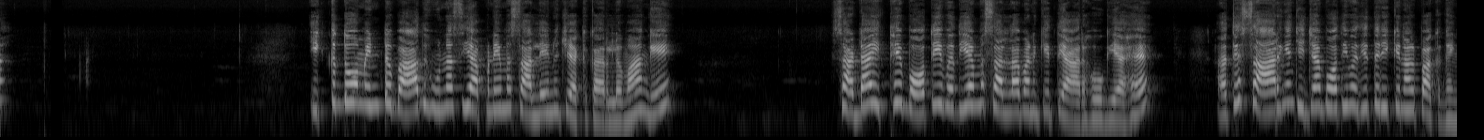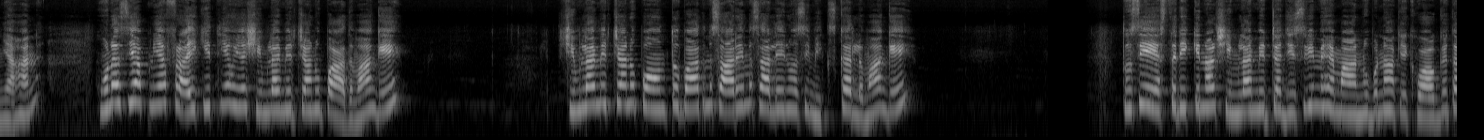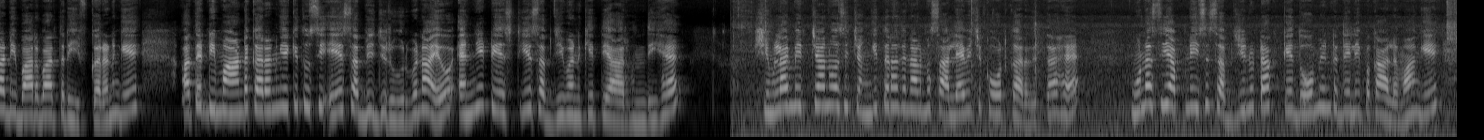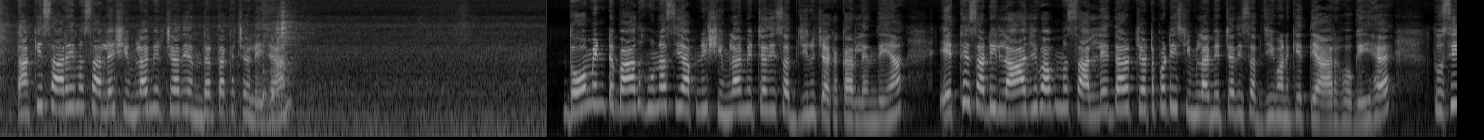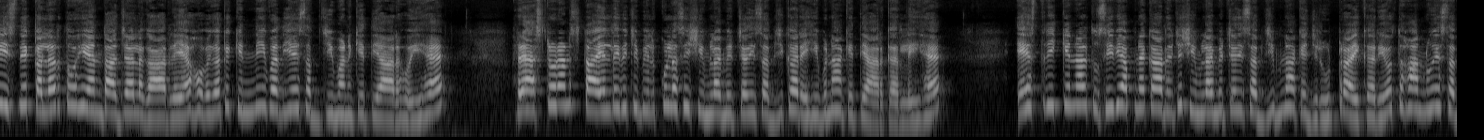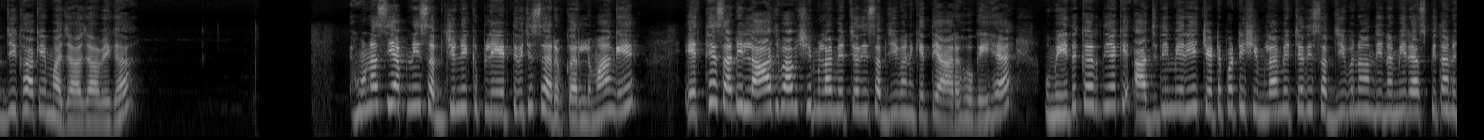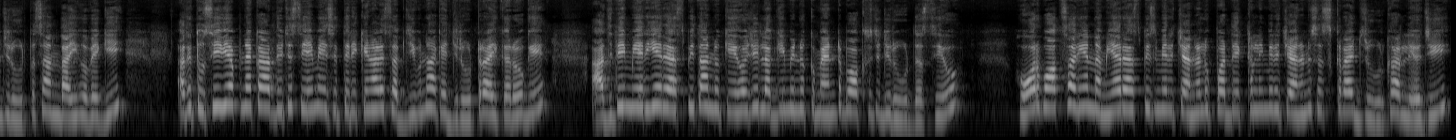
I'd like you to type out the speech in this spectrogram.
1-2 ਮਿੰਟ ਬਾਅਦ ਹੁਣ ਅਸੀਂ ਆਪਣੇ ਮਸਾਲੇ ਨੂੰ ਚੈੱਕ ਕਰ ਲਵਾਂਗੇ। ਸਾਡਾ ਇੱਥੇ ਬਹੁਤ ਹੀ ਵਧੀਆ ਮਸਾਲਾ ਬਣ ਕੇ ਤਿਆਰ ਹੋ ਗਿਆ ਹੈ ਅਤੇ ਸਾਰੀਆਂ ਚੀਜ਼ਾਂ ਬਹੁਤ ਹੀ ਵਧੀਆ ਤਰੀਕੇ ਨਾਲ ਪੱਕ ਗਈਆਂ ਹਨ। ਹੁਣ ਅਸੀਂ ਆਪਣੀਆਂ ਫਰਾਈ ਕੀਤੀਆਂ ਹੋਈਆਂ ਸ਼ਿਮਲਾ ਮਿਰਚਾਂ ਨੂੰ ਪਾ ਦੇਵਾਂਗੇ। ਸ਼ਿਮਲਾ ਮਿਰਚਾਂ ਨੂੰ ਪਾਉਣ ਤੋਂ ਬਾਅਦ ਸਾਰੇ ਮਸਾਲੇ ਨੂੰ ਅਸੀਂ ਮਿਕਸ ਕਰ ਲਵਾਂਗੇ। ਤੁਸੀਂ ਇਸ ਤਰੀਕੇ ਨਾਲ ਸ਼ਿਮਲਾ ਮਿਰਚਾਂ ਜਿਸ ਵੀ ਮਹਿਮਾਨ ਨੂੰ ਬਣਾ ਕੇ ਖਵਾਓਗੇ, ਤੁਹਾਡੀ ਬਾਰ-ਬਾਰ ਤਾਰੀਫ ਕਰਨਗੇ ਅਤੇ ਡਿਮਾਂਡ ਕਰਨਗੇ ਕਿ ਤੁਸੀਂ ਇਹ ਸਬਜ਼ੀ ਜ਼ਰੂਰ ਬਣਾਇਓ। ਇੰਨੀ ਟੇਸਟੀ ਇਹ ਸਬਜ਼ੀ ਬਣ ਕੇ ਤਿਆਰ ਹੁੰਦੀ ਹੈ। ਸ਼ਿਮਲਾ ਮਿਰਚਾਂ ਨੂੰ ਅਸੀਂ ਚੰਗੀ ਤਰ੍ਹਾਂ ਦੇ ਨਾਲ ਮਸਾਲਿਆਂ ਵਿੱਚ ਕੋਟ ਕਰ ਦਿੱਤਾ ਹੈ। ਹੁਣ ਅਸੀਂ ਆਪਣੀ ਇਸ ਸਬਜ਼ੀ ਨੂੰ ਢੱਕ ਕੇ 2 ਮਿੰਟ ਦੇ ਲਈ ਪਕਾ ਲਵਾਂਗੇ ਤਾਂ ਕਿ ਸਾਰੇ ਮਸਾਲੇ ਸ਼ਿਮਲਾ ਮਿਰਚਾਂ ਦੇ ਅੰਦਰ ਤੱਕ ਚਲੇ ਜਾਣ। 2 ਮਿੰਟ ਬਾਅਦ ਹੁਣ ਅਸੀਂ ਆਪਣੀ ਸ਼ਿਮਲਾ ਮਿਰਚਾਂ ਦੀ ਸਬਜ਼ੀ ਨੂੰ ਚੈੱਕ ਕਰ ਲੈਂਦੇ ਹਾਂ। ਇੱਥੇ ਸਾਡੀ ਲਾਜਵਾਬ ਮਸਾਲੇਦਾਰ ਚਟਪਟੀ ਸ਼ਿਮਲਾ ਮਿਰਚਾਂ ਦੀ ਸਬਜ਼ੀ ਬਣ ਕੇ ਤਿਆਰ ਹੋ ਗਈ ਹੈ। ਤੁਸੀਂ ਇਸ ਦੇ ਕਲਰ ਤੋਂ ਹੀ ਅੰਦਾਜ਼ਾ ਲਗਾ ਲਿਆ ਹੋਵੇਗਾ ਕਿ ਕਿੰਨੀ ਵਧੀਆ ਇਹ ਸਬਜ਼ੀ ਬਣ ਕੇ ਤਿਆਰ ਹੋਈ ਹੈ। ਰੈਸਟੋਰੈਂਟ ਸਟਾਈਲ ਦੇ ਵਿੱਚ ਬਿਲਕੁਲ ਅਸੀਂ ਸ਼ਿਮਲਾ ਮਿਰਚਾਂ ਦੀ ਸਬਜ਼ੀ ਘਰੇ ਹੀ ਬਣਾ ਕੇ ਤਿਆਰ ਕਰ ਲਈ ਹੈ। ਇਸ ਤਰੀਕੇ ਨਾਲ ਤੁਸੀਂ ਵੀ ਆਪਣੇ ਘਰ ਦੇ ਵਿੱਚ ਸ਼ਿਮਲਾ ਮਿਰਚਾਂ ਦੀ ਸਬਜ਼ੀ ਬਣਾ ਕੇ ਜ਼ਰੂਰ ਟਰਾਈ ਕਰਿਓ। ਤੁਹਾਨੂੰ ਇਹ ਸਬਜ਼ੀ ਖਾ ਕੇ ਮਜ਼ਾ ਆ ਜਾਵੇਗਾ। ਹੁਣ ਅਸੀਂ ਆਪਣੀ ਸਬਜ਼ੀ ਨੂੰ ਇੱਕ ਪਲੇਟ ਦੇ ਵਿੱਚ ਸਰਵ ਕਰ ਲਵਾਂਗੇ। ਇੱਥੇ ਸਾਡੀ ਲਾਜਵਾਬ ਸ਼ਿਮਲਾ ਮਿਰਚਾਂ ਦੀ ਸਬਜ਼ੀ ਬਣ ਕੇ ਤਿਆਰ ਹੋ ਗਈ ਹੈ। ਉਮੀਦ ਕਰਦੀ ਹਾਂ ਕਿ ਅੱਜ ਦੀ ਮੇਰੀ ਇਹ ਚਟਪਟੀ ਸ਼ਿਮਲਾ ਮਿਰਚਾਂ ਦੀ ਸਬਜ਼ੀ ਬਣਾਉਣ ਦੀ ਨਵੀਂ ਰੈਸਪੀ ਤੁਹਾਨੂੰ ਜ਼ਰੂਰ ਪਸੰਦ ਆਈ ਹੋਵੇਗੀ। ਅਤੇ ਤੁਸੀਂ ਵੀ ਆਪਣੇ ਘਰ ਦੇ ਵਿੱਚ ਸੇਮ ਇਸੇ ਤਰੀਕੇ ਨਾਲ ਸਬਜ਼ੀ ਬਣਾ ਕੇ ਜ਼ਰੂਰ ਟਰਾਈ ਕਰੋਗੇ। ਅੱਜ ਦੀ ਮੇਰੀ ਇਹ ਰੈਸਪੀ ਤੁਹਾਨੂੰ ਕਿਹੋ ਜਿਹੀ ਲੱਗੀ ਮੈਨੂੰ ਕਮੈਂਟ ਬਾਕਸ ਵਿੱਚ ਜ਼ਰੂਰ ਦੱਸਿਓ। ਹੋਰ ਬਹੁਤ ਸਾਰੀਆਂ ਨਵੀਆਂ ਰੈਸਪੀਜ਼ ਮੇਰੇ ਚੈਨਲ ਉੱਪਰ ਦੇਖਣ ਲਈ ਮੇਰੇ ਚੈਨਲ ਨੂੰ ਸਬਸਕ੍ਰਾਈਬ ਜ਼ਰੂਰ ਕਰ ਲਿਓ ਜੀ।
